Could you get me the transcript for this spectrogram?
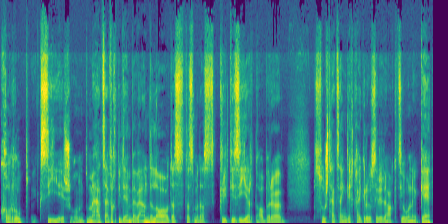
korrupt war. Und man hat es einfach bei dem bewenden lassen, dass, dass man das kritisiert, aber äh, sonst hat es eigentlich keine größere Reaktionen gegeben.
